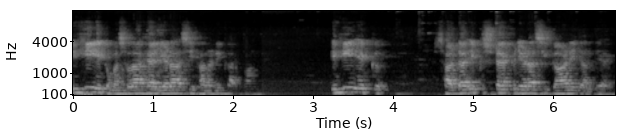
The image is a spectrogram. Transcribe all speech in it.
ਇਹੀ ਇੱਕ ਮਸਲਾ ਹੈ ਜਿਹੜਾ ਅਸੀਂ ਹੱਲ ਨਹੀਂ ਕਰ ਪਾਉਂਦੇ। ਇਹੀ ਇੱਕ ਸਾਡਾ ਇੱਕ ਸਟੈਪ ਜਿਹੜਾ ਅਸੀਂ ਗਾਹ ਨਹੀਂ ਜਾਂਦੇ ਹੈ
